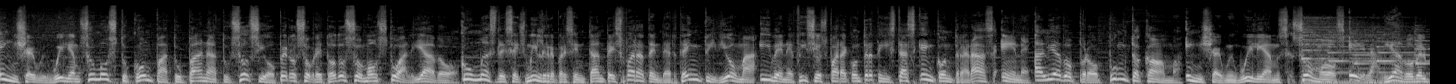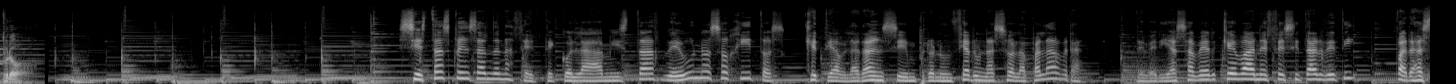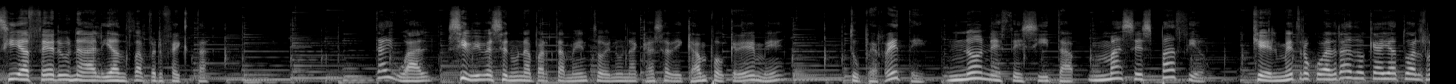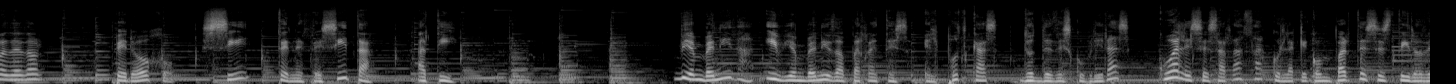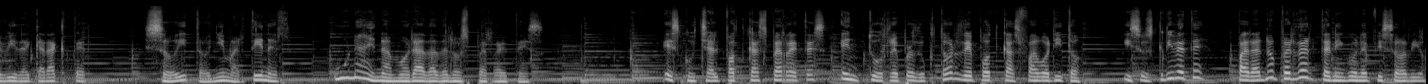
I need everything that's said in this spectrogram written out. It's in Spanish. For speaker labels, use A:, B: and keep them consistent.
A: En Sherwin Williams somos tu compa, tu pana, tu socio, pero sobre todo somos tu aliado, con más de 6.000 representantes para atenderte en tu idioma y beneficios para contratistas que encontrarás en aliadopro.com. En Sherwin Williams somos el aliado del PRO.
B: Si estás pensando en hacerte con la amistad de unos ojitos que te hablarán sin pronunciar una sola palabra, deberías saber qué va a necesitar de ti para así hacer una alianza perfecta. Da igual si vives en un apartamento o en una casa de campo, créeme, tu perrete no necesita más espacio que el metro cuadrado que hay a tu alrededor. Pero ojo, sí te necesita a ti. Bienvenida y bienvenido a Perretes, el podcast donde descubrirás cuál es esa raza con la que compartes estilo de vida y carácter. Soy Toñi Martínez, una enamorada de los perretes. Escucha el podcast Perretes en tu reproductor de podcast favorito y suscríbete para no perderte ningún episodio.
